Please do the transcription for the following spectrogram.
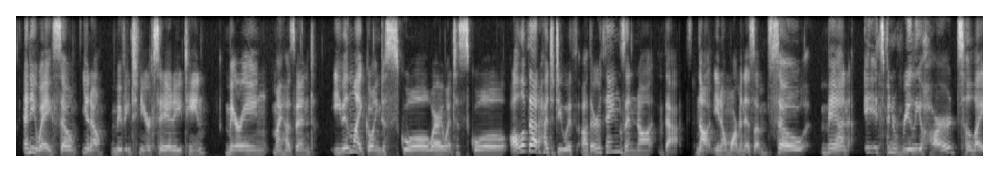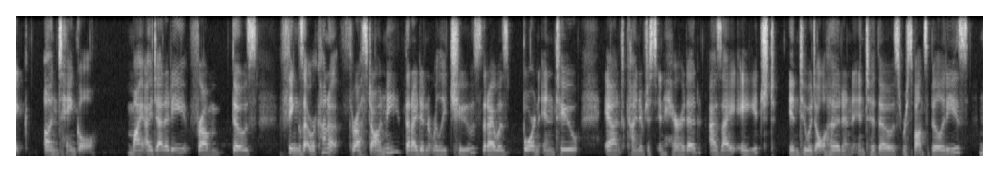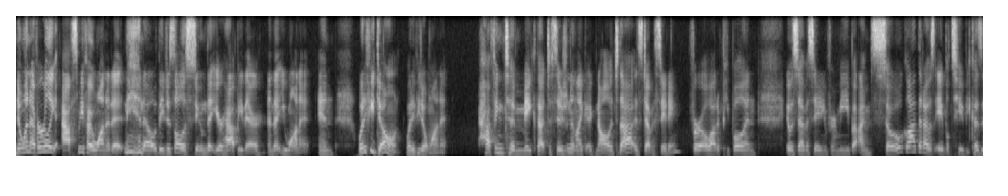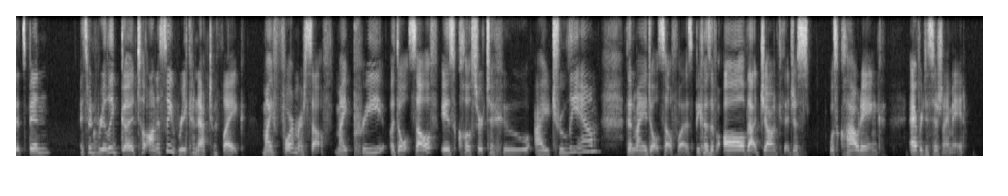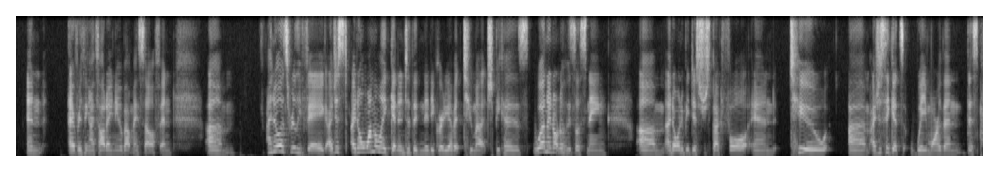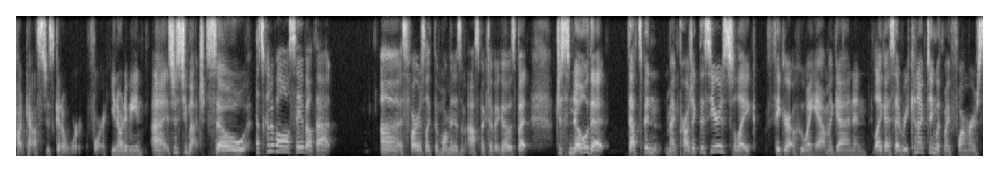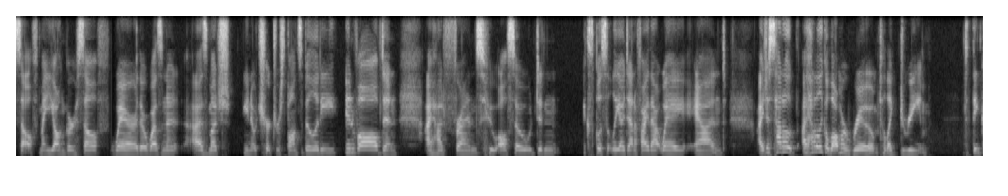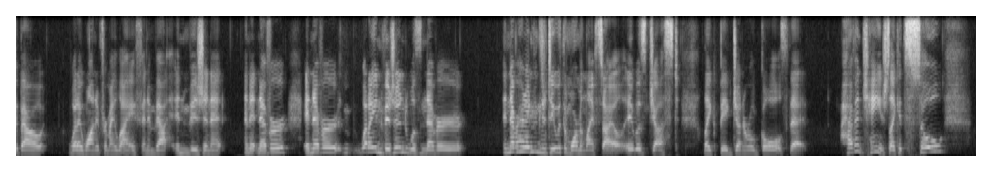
Anyway, so, you know, moving to New York City at 18, marrying my husband, even like going to school where I went to school, all of that had to do with other things and not that, not, you know, Mormonism. So, man, it's been really hard to like untangle my identity from those things that were kind of thrust on me that I didn't really choose, that I was born into and kind of just inherited as I aged into adulthood and into those responsibilities. No one ever really asked me if I wanted it. You know, they just all assume that you're happy there and that you want it. And what if you don't? What if you don't want it? Having to make that decision and like acknowledge that is devastating for a lot of people. And it was devastating for me. But I'm so glad that I was able to because it's been it's been really good to honestly reconnect with like my former self, my pre adult self, is closer to who I truly am than my adult self was because of all that junk that just was clouding every decision I made and everything I thought I knew about myself. And um, I know it's really vague. I just I don't want to like get into the nitty gritty of it too much because one, I don't know who's listening. Um, I don't want to be disrespectful, and two, um, I just think it's way more than this podcast is going to work for. You know what I mean? Uh, it's just too much. So that's kind of all I'll say about that. Uh, as far as like the Mormonism aspect of it goes, but just know that that's been my project this year is to like figure out who I am again. And like I said, reconnecting with my former self, my younger self, where there wasn't as much, you know, church responsibility involved. And I had friends who also didn't explicitly identify that way. And I just had a, I had like a lot more room to like dream, to think about what I wanted for my life and env- envision it. And it never, it never, what I envisioned was never it never had anything to do with the Mormon lifestyle. It was just like big general goals that haven't changed. Like it's so,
